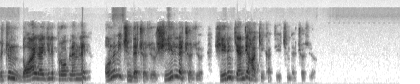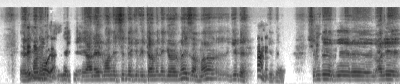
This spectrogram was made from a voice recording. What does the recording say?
Bütün doğayla ilgili problemleri onun içinde çözüyor. Şiirle çözüyor. Şiirin kendi hakikati içinde çözüyor. Elmanın içindeki, yani elmanın içindeki vitamini görmeyiz ama gibi. Yani. gibi. Şimdi bir e, Ali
